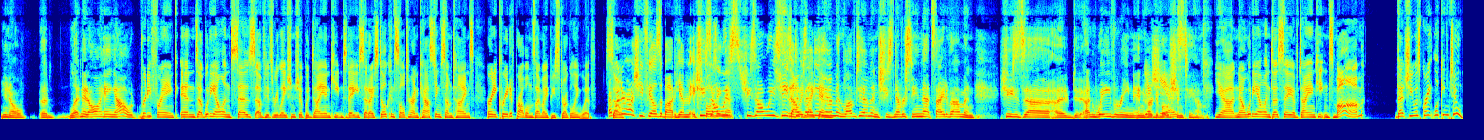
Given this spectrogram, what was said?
you know, uh, letting it all hang out. pretty frank. And uh, Woody Allen says of his relationship with Diane Keaton today, he said, I still consult her on casting sometimes or any creative problems I might be struggling with. I wonder how she feels about him She's exposing always this. she's always She's always defended liked him. and loved him, and she's never seen that side of him, and she's uh, uh, unwavering in her Yes, she devotion to him. Yeah. Now, Woody Allen does say of Diane Keaton's mom that she was great looking too.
